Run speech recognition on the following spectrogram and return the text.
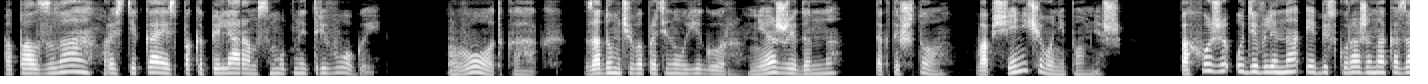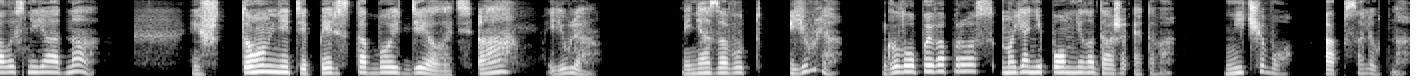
Поползла, растекаясь по капиллярам смутной тревогой. «Вот как!» — задумчиво протянул Егор. «Неожиданно. Так ты что, вообще ничего не помнишь?» Похоже, удивлена и обескуражена оказалась не я одна. «И что мне теперь с тобой делать, а, Юля?» «Меня зовут Юля?» Глупый вопрос, но я не помнила даже этого. Ничего, абсолютно.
